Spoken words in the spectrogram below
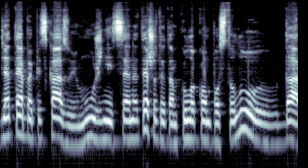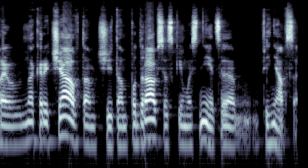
Для тебе підказую, мужність це не те, що ти там кулаком по столу вдарив, накричав там чи там подрався з кимось. Ні, це фігня все.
